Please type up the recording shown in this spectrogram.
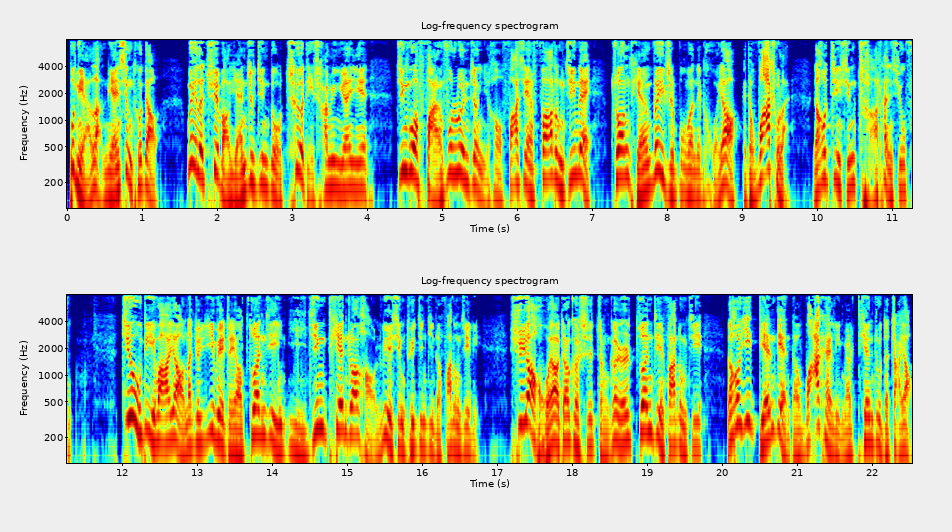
不粘了，粘性脱掉了。为了确保研制进度，彻底查明原因，经过反复论证以后，发现发动机内装填位置部分那个火药给它挖出来，然后进行查探修复。就地挖药，那就意味着要钻进已经添装好烈性推进剂的发动机里，需要火药雕刻师整个人钻进发动机，然后一点点的挖开里面填住的炸药，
